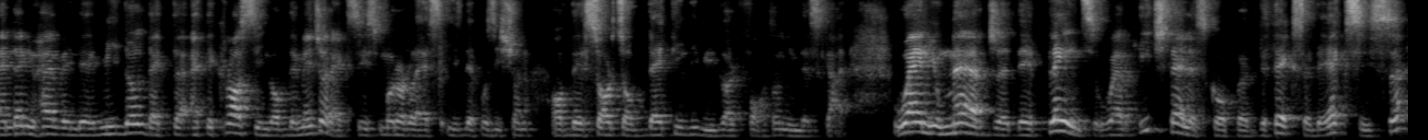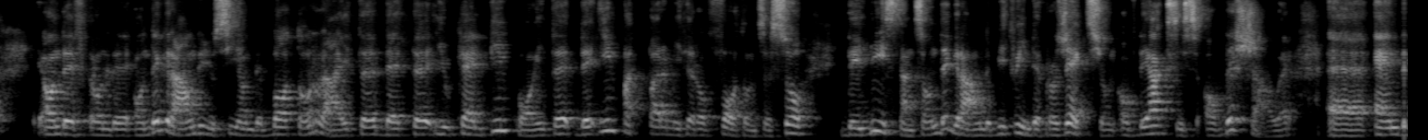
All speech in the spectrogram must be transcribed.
and then you have in the middle that uh, at the crossing of the major axis, more or less, is the position of the source of that individual photon in the sky. When you merge the planes where each telescope detects the axis, on the on the on the ground you see on the bottom right that you can pinpoint the impact parameter of photons. So the distance on the ground between the projection of the axis of the shower uh, and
